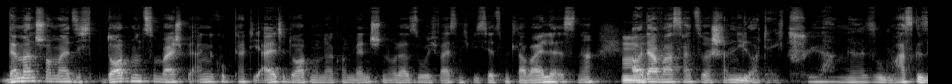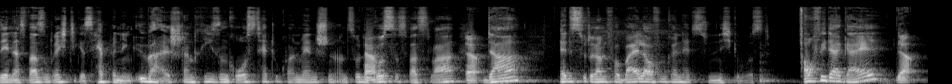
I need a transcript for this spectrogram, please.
wenn man schon mal sich Dortmund zum Beispiel angeguckt hat, die alte Dortmunder Convention oder so, ich weiß nicht, wie es jetzt mittlerweile ist, ne? Mhm. Aber da war es halt so, da standen die Leute echt Schlange, so, du hast gesehen, das war so ein richtiges Happening. Überall stand riesengroß Tattoo-Convention und so, du ja. wusstest, was war. Ja. Da hättest du dran vorbeilaufen können, hättest du nicht gewusst. Auch wieder geil. Ja.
